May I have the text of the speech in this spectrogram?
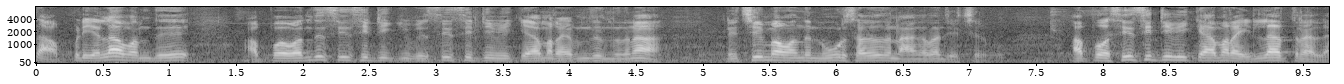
ஸோ அப்படியெல்லாம் வந்து அப்போ வந்து சிசிடிவி சிசிடிவி கேமரா இருந்திருந்ததுன்னா நிச்சயமாக வந்து நூறு சதவீதம் நாங்கள் தான் ஜெயிச்சிருப்போம். அப்போது சிசிடிவி கேமரா இல்லாததுனால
